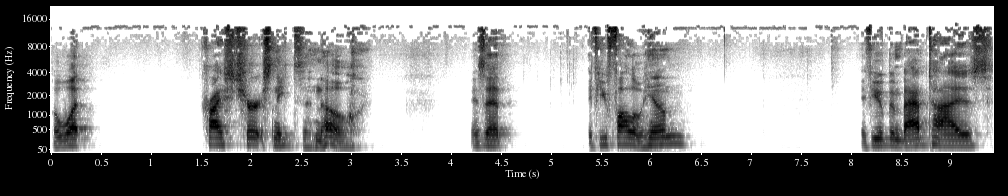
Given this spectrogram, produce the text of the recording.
But what Christ Church needs to know is that if you follow him, if you have been baptized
